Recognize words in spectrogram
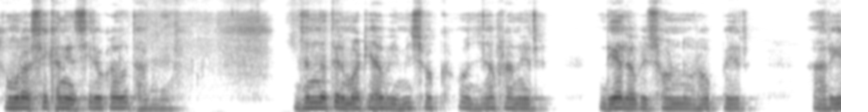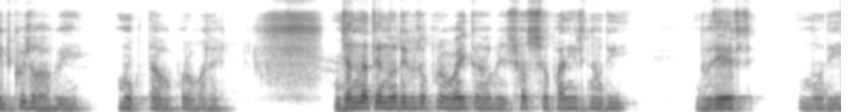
তোমরা সেখানে চিরকাল থাকবে। জান্নাতের মাটি হবে মিশক ও জাফরানের, দেয়াল হবে স্বর্ণ, রৌপ্যের, আর ইটগুলো হবে মুক্তা ও প্রবলের জান্নাতের নদীগুলো প্রবাহিত হবে স্বচ্ছ পানির নদী, দুধের নদী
